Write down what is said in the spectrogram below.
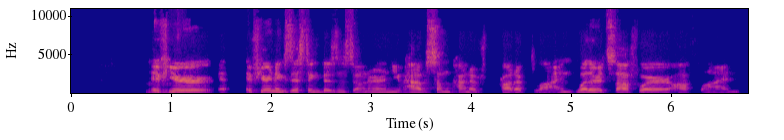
if mm-hmm. you're if you're an existing business owner and you have some kind of product line whether it's software offline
